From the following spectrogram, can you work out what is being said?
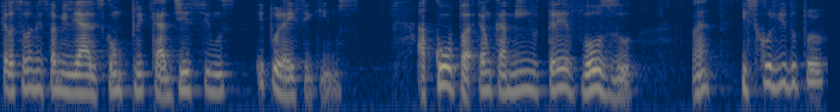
relacionamentos familiares complicadíssimos e por aí seguimos. A culpa é um caminho trevoso, né, escolhido por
